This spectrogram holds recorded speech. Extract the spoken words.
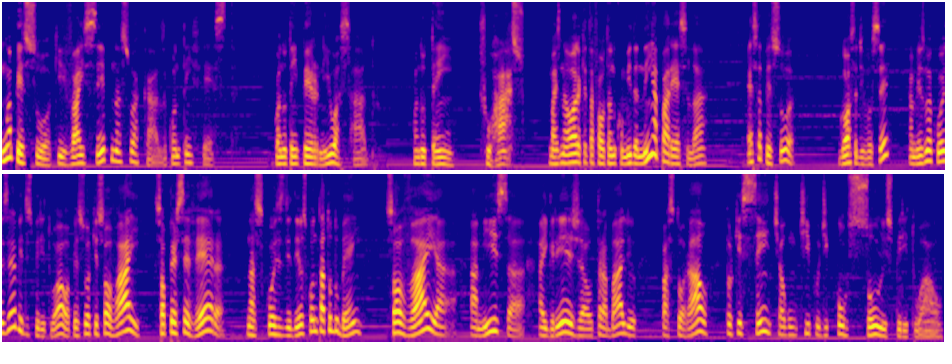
Uma pessoa que vai sempre na sua casa quando tem festa, quando tem pernil assado, quando tem churrasco, mas na hora que está faltando comida nem aparece lá, essa pessoa gosta de você? A mesma coisa é a vida espiritual. A pessoa que só vai, só persevera nas coisas de Deus quando está tudo bem. Só vai a, à missa, à igreja, ao trabalho pastoral, porque sente algum tipo de consolo espiritual.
